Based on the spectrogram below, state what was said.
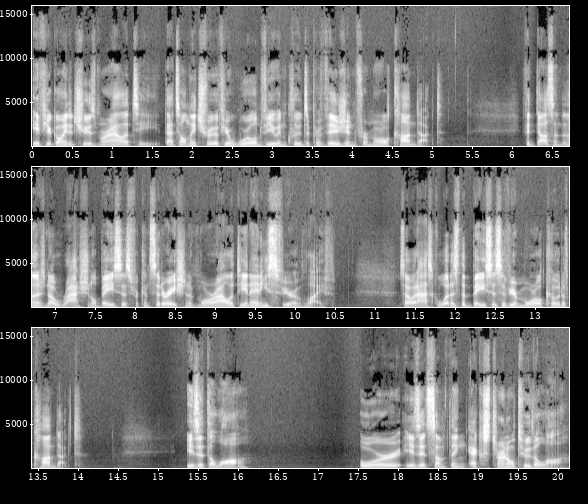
if you're going to choose morality, that's only true if your worldview includes a provision for moral conduct. If it doesn't, then there's no rational basis for consideration of morality in any sphere of life. So I would ask, what is the basis of your moral code of conduct? Is it the law? Or is it something external to the law?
